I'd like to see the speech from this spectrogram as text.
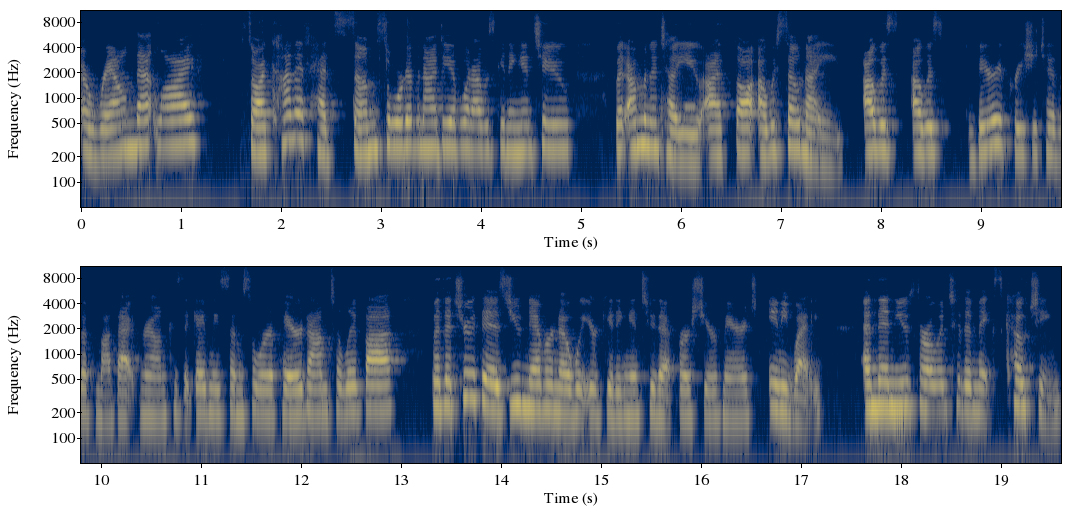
around that life so I kind of had some sort of an idea of what I was getting into, but I'm going to tell you, I thought I was so naive. I was I was very appreciative of my background because it gave me some sort of paradigm to live by. But the truth is, you never know what you're getting into that first year of marriage anyway. And then you throw into the mix coaching,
